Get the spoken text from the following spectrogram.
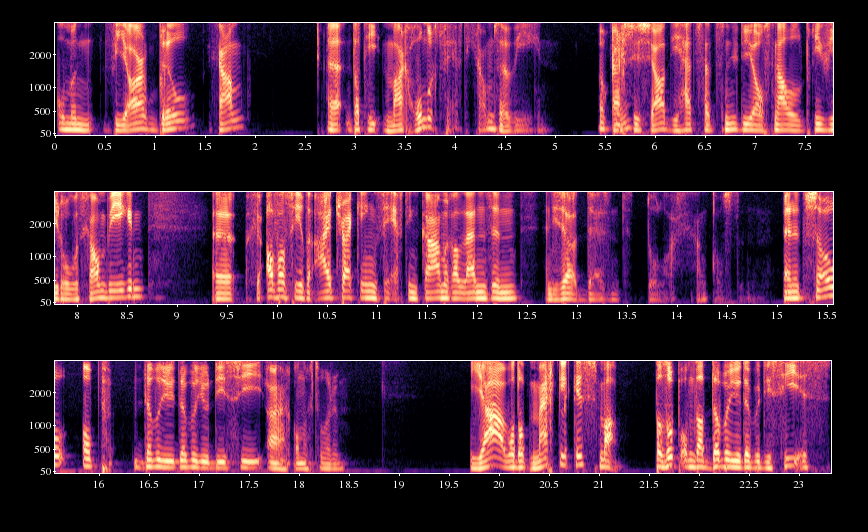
om een VR-bril gaan, eh, dat die maar 150 gram zou wegen. Oké. Versus ja, die headsets nu die al snel 300, 400 gram wegen. Eh, geavanceerde eye-tracking, 15 camera-lenzen en die zou 1000 dollar gaan kosten. En het zou op WWDC aangekondigd worden. Ja, wat opmerkelijk is, maar pas op, omdat WWDC is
